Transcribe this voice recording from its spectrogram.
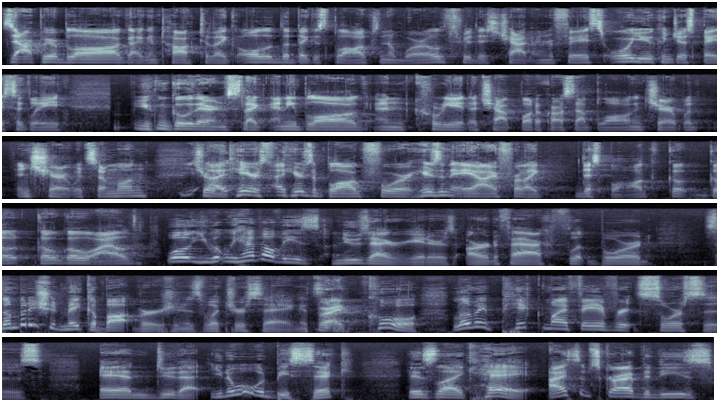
Zapier blog. I can talk to like all of the biggest blogs in the world through this chat interface. Or you can just basically you can go there and select any blog and create a chatbot across that blog and share it with and share it with someone. So like I, here's I, here's a blog for here's an AI for like this blog. Go go go go wild. Well, you, we have all these news aggregators, Artifact Flipboard. Somebody should make a bot version, is what you're saying. It's right. like, cool, let me pick my favorite sources and do that. You know what would be sick? Is like, hey, I subscribe to these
